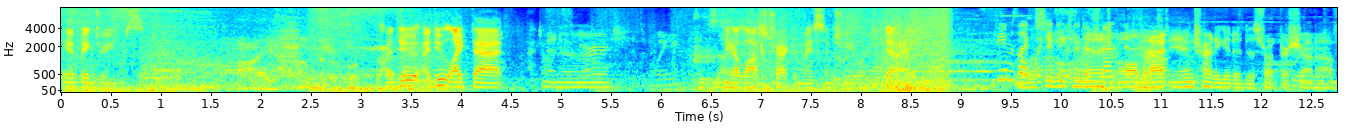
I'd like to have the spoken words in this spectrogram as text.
We had big dreams. So I do I do like that. I don't know. I think I lost track of my sentry where he died. Seems like Let's we see if could we can manage all that drone. and try to get a disruptor shot off.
